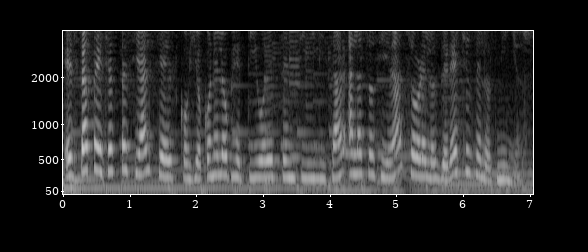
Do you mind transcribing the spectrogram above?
Esta fecha especial se escogió con el objetivo de sensibilizar a la sociedad sobre los derechos de los niños.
